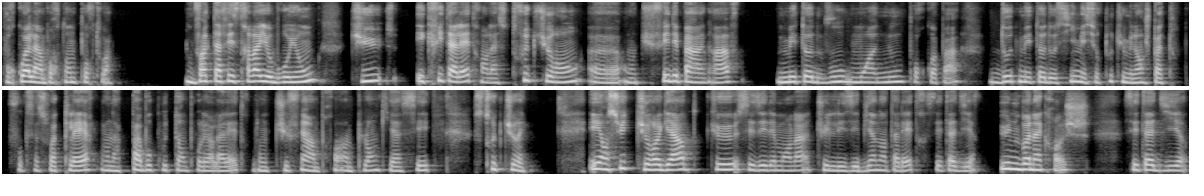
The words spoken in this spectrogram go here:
pourquoi elle est importante pour toi. Une fois que tu as fait ce travail au brouillon, tu écris ta lettre en la structurant, tu fais des paragraphes méthode vous, moi, nous, pourquoi pas. D'autres méthodes aussi, mais surtout, tu mélanges pas tout. Il faut que ça soit clair. On n'a pas beaucoup de temps pour lire la lettre, donc tu fais un, un plan qui est assez structuré. Et ensuite, tu regardes que ces éléments-là, tu les aies bien dans ta lettre, c'est-à-dire une bonne accroche, c'est-à-dire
